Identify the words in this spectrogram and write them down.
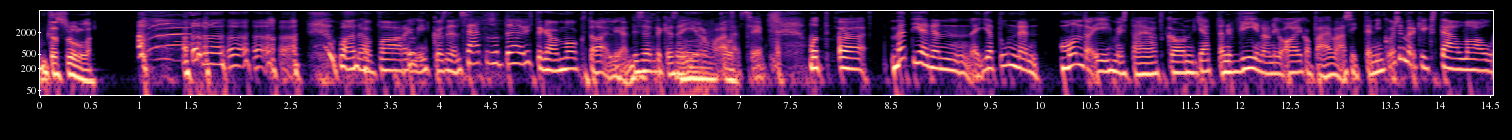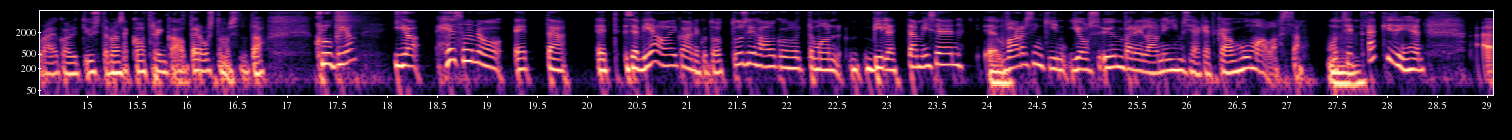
Mitä sulle? vanha paari Mikko siellä. Sä et osaa tehdä yhtäkään moktailia, niin sen takia sä irvailet siinä. Mutta mä tiedän ja tunnen monta ihmistä, jotka on jättänyt viinan jo aikapäivää sitten. Niin kuin esimerkiksi tämä Laura, joka nyt ystävänsä Katrin kanssa on perustamassa tota klubia. Ja he sanoo, että että se vie aikaa ennen kuin tottuu siihen alkoholittomaan bilettämiseen, varsinkin jos ympärillä on ihmisiä, ketkä on humalassa. Mutta sitten äkki siihen äh,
